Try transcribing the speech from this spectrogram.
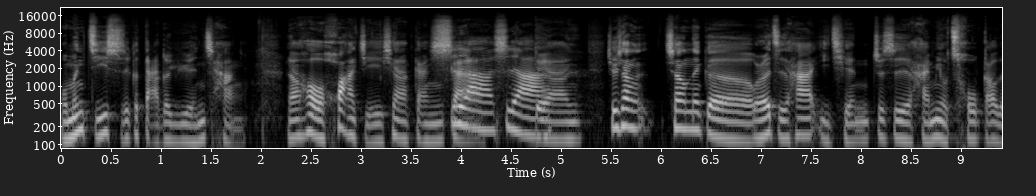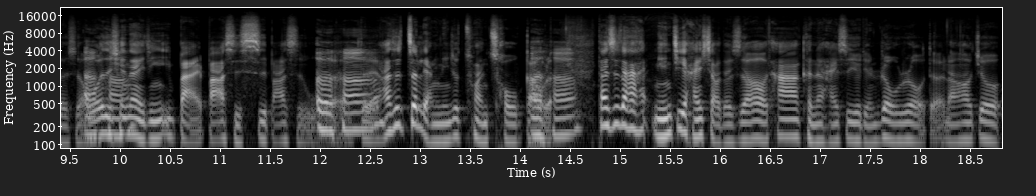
我们及时个打个圆场，然后化解一下尴尬。是啊，是啊，对啊，就像像那个我儿子，他以前就是还没有抽高的时候，uh -huh. 我儿子现在已经一百八十四、八十五了。Uh -huh. 对，他是这两年就突然抽高了，uh -huh. 但是他年纪还小的时候，他可能还是有点肉肉的，然后就。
